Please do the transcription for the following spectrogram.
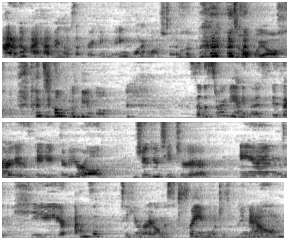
I don't know. I had my hopes up for a gangbang when I watched this. Don't we all? Don't we all? So the story behind this is there is a 30-year-old JUCO teacher, and he ends up taking a ride on this train, which is renowned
